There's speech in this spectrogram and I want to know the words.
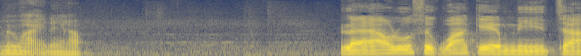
ไม่ไหวนะครับ แล้วรู้สึกว่าเกมนี้จะ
